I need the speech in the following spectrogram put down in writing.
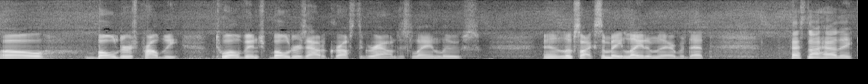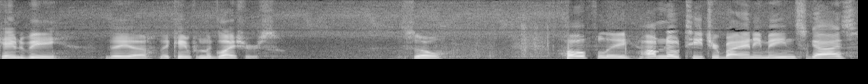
oh boulders probably 12 inch boulders out across the ground just laying loose. And it looks like somebody laid them there but that that's not how they came to be. They uh, they came from the glaciers. So hopefully I'm no teacher by any means guys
